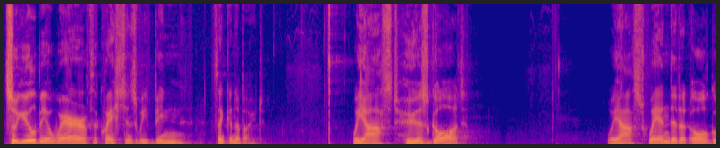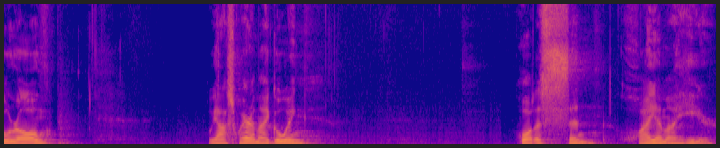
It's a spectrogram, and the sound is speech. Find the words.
So you'll be aware of the questions we've been thinking about. We asked, Who is God? We asked, When did it all go wrong? We asked, Where am I going? What is sin? Why am I here?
